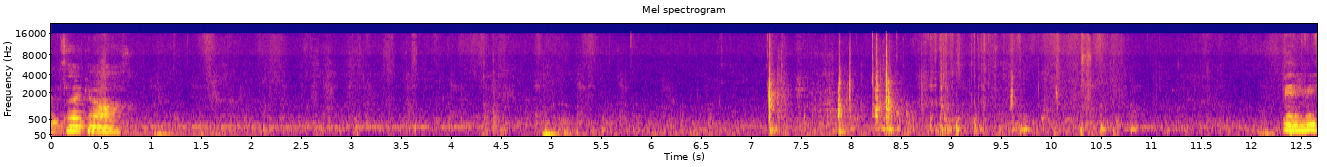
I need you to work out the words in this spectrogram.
to take off. Amy.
